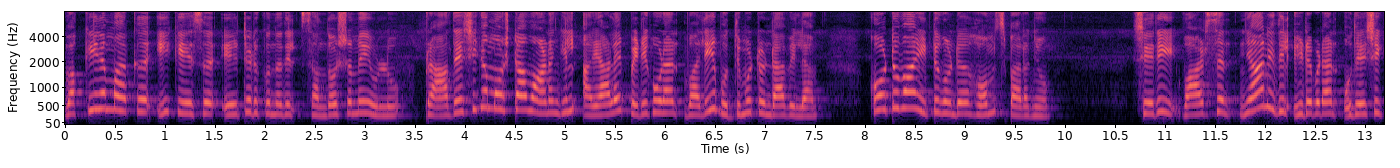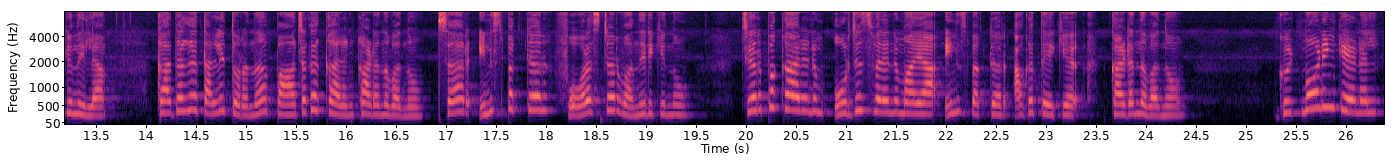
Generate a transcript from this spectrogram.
വക്കീലന്മാർക്ക് ഈ കേസ് ഏറ്റെടുക്കുന്നതിൽ സന്തോഷമേ ഉള്ളൂ പ്രാദേശിക മോഷ്ടാവാണെങ്കിൽ അയാളെ പിടികൂടാൻ വലിയ ബുദ്ധിമുട്ടുണ്ടാവില്ല. കോട്ടുവാ ഇട്ടുകൊണ്ട് ഹോംസ് പറഞ്ഞു. ശരി വാട്സൺ ഞാൻ ഇതിൽ ഇടപെടാൻ ഉദ്ദേശിക്കുന്നില്ല. കഥക് തള്ളി തുറന്ന് പാചകക്കാരൻ കടന്നു വന്നു. സർ ഇൻസ്പെക്ടർ ഫോറസ്റ്റർ വന്നിരിക്കുന്നു. ചെറുപ്പക്കാരനും ഊർജസ്വലനുമായ ഇൻസ്പെക്ടർ അകത്തേക്ക് കടന്നു വന്നു. ഗുഡ് മോർണിംഗ് കേണൽ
